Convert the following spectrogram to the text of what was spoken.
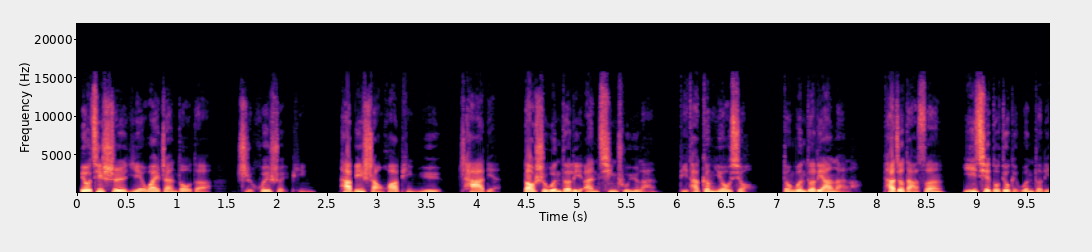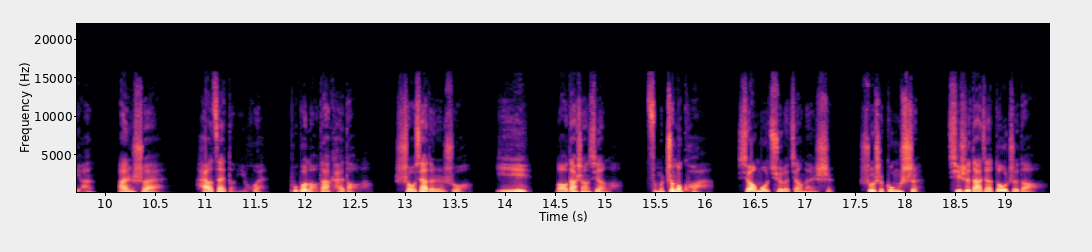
尤其是野外战斗的指挥水平，他比赏花品玉差点，倒是温德利安青出于蓝，比他更优秀。等温德利安来了，他就打算一切都丢给温德利安。安帅还要再等一会，不过老大开到了。手下的人说：“咦，老大上线了，怎么这么快？”萧默去了江南市，说是公事，其实大家都知道，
